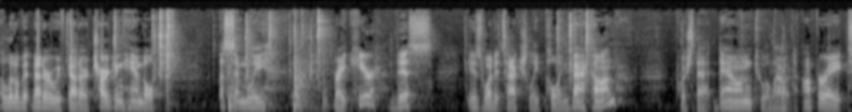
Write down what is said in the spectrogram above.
a little bit better. We've got our charging handle assembly right here. This is what it's actually pulling back on. Push that down to allow it to operate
